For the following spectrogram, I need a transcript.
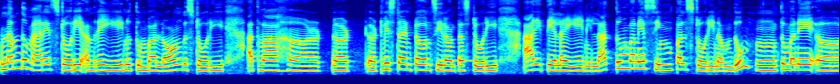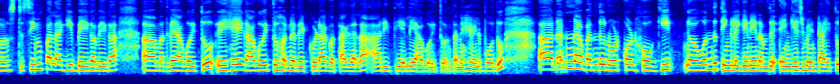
ನಮ್ಮದು ಮ್ಯಾರೇಜ್ ಸ್ಟೋರಿ ಅಂದರೆ ಏನು ತುಂಬ ಲಾಂಗ್ ಸ್ಟೋರಿ ಅಥವಾ ಟ್ವಿಸ್ಟ್ ಆ್ಯಂಡ್ ಟರ್ನ್ಸ್ ಇರೋವಂಥ ಸ್ಟೋರಿ ಆ ರೀತಿ ಎಲ್ಲ ಏನಿಲ್ಲ ತುಂಬಾ ಸಿಂಪಲ್ ಸ್ಟೋರಿ ನಮ್ಮದು ತುಂಬಾ ಸಿಂಪಲ್ಲಾಗಿ ಬೇಗ ಬೇಗ ಮದುವೆ ಆಗೋಯ್ತು. ಹೇಗೆ ಆಗೋಯ್ತು ಅನ್ನೋದೇ ಕೂಡ ಗೊತ್ತಾಗಲ್ಲ. ಆ ರೀತಿಯಲ್ಲಿ ಆಗೋಯ್ತು ಅಂತಲೇ ಹೇಳ್ಬೋದು. ನನ್ನ ಬಂದು ನೋಡ್ಕೊಂಡು ಹೋಗಿ ಒಂದು ತಿಂಗಳಿಗೇ ನಮ್ಮದು ಎಂಗೇಜ್ಮೆಂಟ್ ಆಯಿತು.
